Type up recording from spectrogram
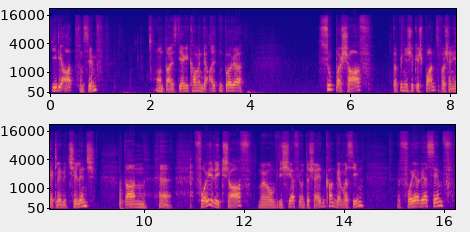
jede Art von Senf. Und da ist der gekommen, der Altenburger, super scharf. Da bin ich schon gespannt. Wahrscheinlich eine kleine Challenge. Dann feurig scharf, wenn man die Schärfe unterscheiden kann, werden wir sehen. Feuerwehrsenf.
